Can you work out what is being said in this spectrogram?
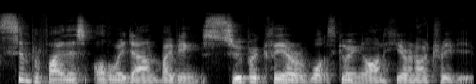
simplify this all the way down by being super clear of what's going on here in our tree view.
